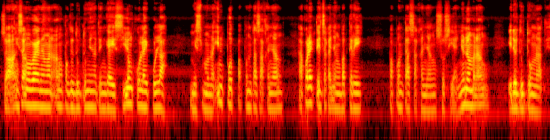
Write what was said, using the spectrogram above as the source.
So, ang isang wire naman, ang pagdudugtungin natin guys, yung kulay pula mismo na input papunta sa kanyang, ah, connected sa kanyang battery, papunta sa kanyang susian. Yun naman ang idudugtong natin.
